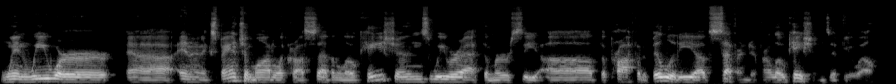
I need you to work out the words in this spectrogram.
when we were uh, in an expansion model across seven locations, we were at the mercy of the profitability of seven different locations, if you will.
